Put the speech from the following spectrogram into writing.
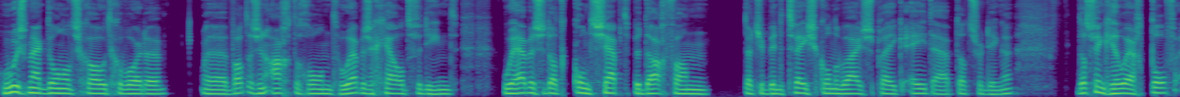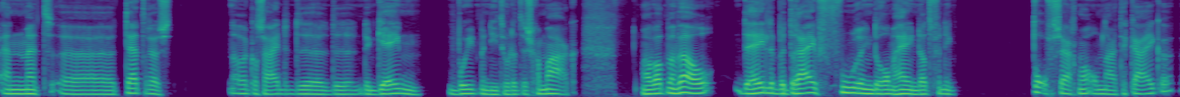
Hoe is McDonald's groot geworden? Eh, wat is hun achtergrond? Hoe hebben ze geld verdiend? Hoe hebben ze dat concept bedacht van dat je binnen twee seconden bij wijze van spreken eten hebt, dat soort dingen. Dat vind ik heel erg tof. En met eh, Tetris, wat ik al zei, de, de, de game boeit me niet hoe dat is gemaakt. Maar wat me wel, de hele bedrijfsvoering eromheen, dat vind ik tof, zeg maar, om naar te kijken.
